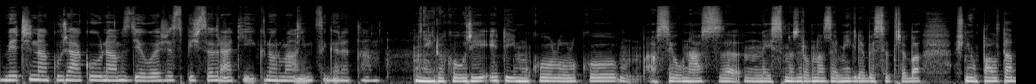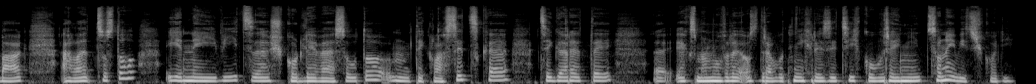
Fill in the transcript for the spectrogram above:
Většina kuřáků nám sděluje, že spíš se vrátí k normálním cigaretám. Někdo kouří i dýmku, lulku. Asi u nás nejsme zrovna zemí, kde by se třeba šňupal tabák. Ale co z toho je nejvíc škodlivé? Jsou to hm, ty klasické cigarety, eh, jak jsme mluvili o zdravotních rizicích kouření. Co nejvíc škodí?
